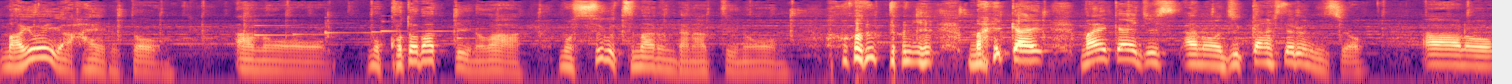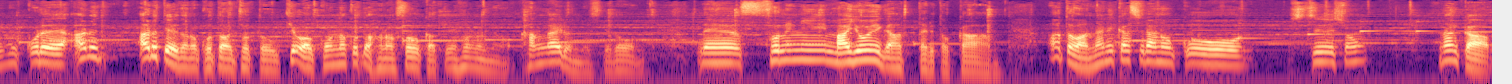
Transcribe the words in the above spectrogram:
迷いが入るとあのもう言葉っていうのはもうすぐ詰まるんだなっていうのを本当に毎回毎回実あの実感してるんですよ。あのこれあるある程度のことはちょっと今日はこんなことを話そうかというふうに考えるんですけどでそれに迷いがあったりとかあとは何かしらのこうシチュエーションなんか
